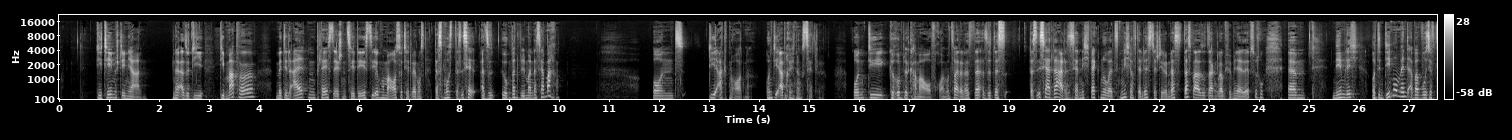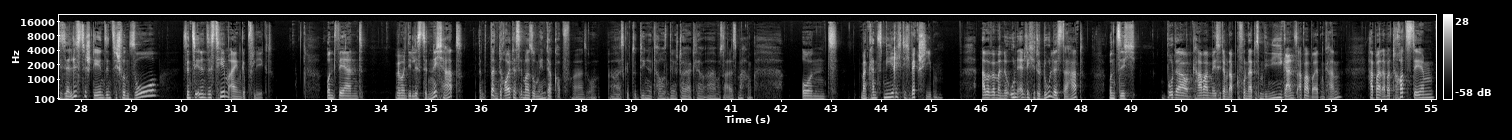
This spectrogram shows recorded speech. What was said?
Die Themen stehen ja an. Ne, also die, die Mappe mit den alten PlayStation-CDs, die irgendwann mal aussortiert werden muss, das muss, das ist ja, also irgendwann will man das ja machen. Und die Aktenordner und die Abrechnungszettel und die Gerümpelkammer aufräumen und so weiter. Das, also das, das ist ja da, das ist ja nicht weg, nur weil es nicht auf der Liste steht. Und das, das war sozusagen, glaube ich, für mich der Selbstbetrug. Ähm, nämlich, und in dem Moment aber, wo sie auf dieser Liste stehen, sind sie schon so, sind sie in ein System eingepflegt. Und während, wenn man die Liste nicht hat, dann, dann dreut das immer so im Hinterkopf. Also, ah, es gibt so Dinge, tausend Dinge, Steuererklärung, ah, muss alles machen. Und man kann es nie richtig wegschieben. Aber wenn man eine unendliche To-Do-Liste hat und sich Buddha und Karma-mäßig damit abgefunden hat, dass man die nie ganz abarbeiten kann, hat man aber trotzdem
